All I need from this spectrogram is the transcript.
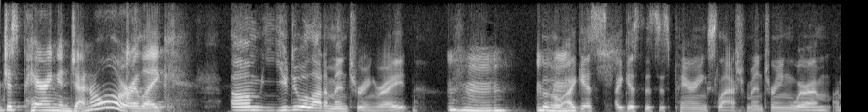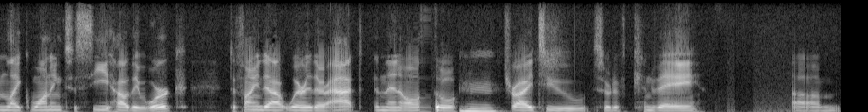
just pairing in general, or like? um, you do a lot of mentoring, right? Mm-hmm. So I guess I guess this is pairing slash mentoring, where I'm I'm like wanting to see how they work, to find out where they're at, and then also Mhm. try to sort of convey, um,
